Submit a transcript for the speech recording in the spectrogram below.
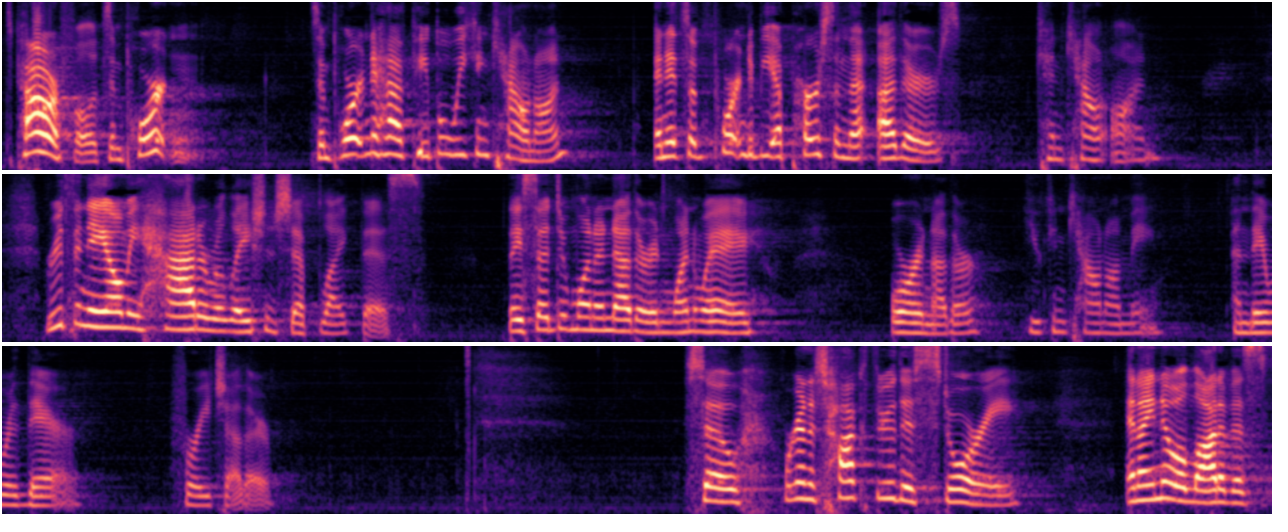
It's powerful, it's important. It's important to have people we can count on, and it's important to be a person that others can count on. Ruth and Naomi had a relationship like this. They said to one another in one way or another, You can count on me. And they were there for each other. So, we're going to talk through this story and I know a lot of us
